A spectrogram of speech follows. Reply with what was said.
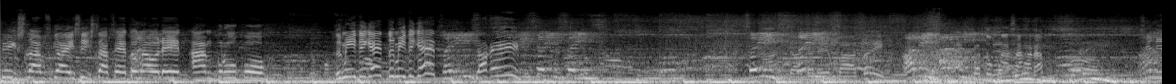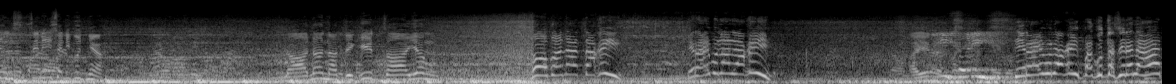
Six laps guys, six laps. Ito na ulit ang grupo. Dumidikit, dumidikit! Lucky! Ano yung bata eh? Patong nasa harap? Sino, sino yung sa likod niya? Wala na, nadikit, sayang. Oh, banat, Lucky! Tirahin mo na, Lucky! Ayun na. Tirahin mo, Lucky! Pagod na sila lahat!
